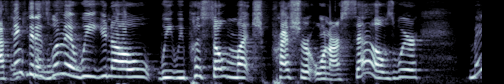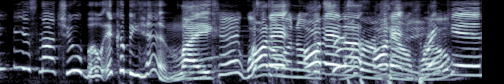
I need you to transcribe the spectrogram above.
I think that as women, we you know we we put so much pressure on ourselves where. Maybe it's not you, boo. It could be him. Like, Okay, what's all that- going on all with that, your uh, sperm all count, that bro? drinking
